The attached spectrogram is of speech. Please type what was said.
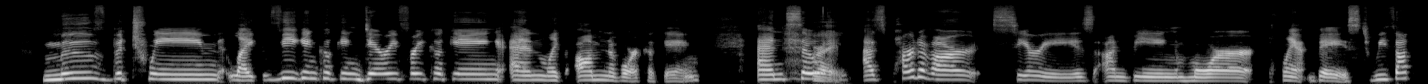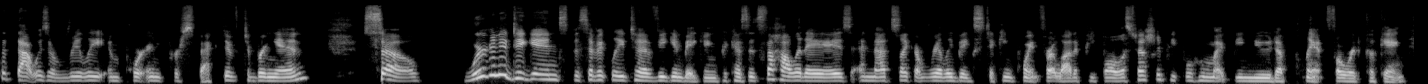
move between like vegan cooking, dairy free cooking, and like omnivore cooking. And so, Right. as part of our series on being more plant based, we thought that that was a really important perspective to bring in. So, we're going to dig in specifically to vegan baking because it's the holidays and that's like a really big sticking point for a lot of people, especially people who might be new to plant forward cooking.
